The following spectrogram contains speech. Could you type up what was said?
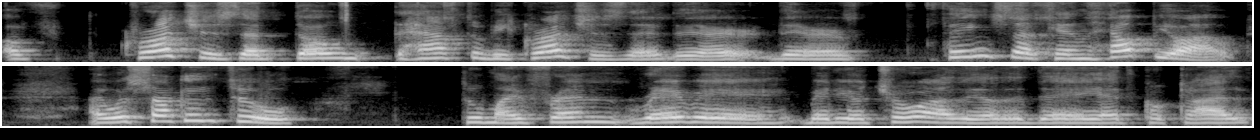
of crutches that don't have to be crutches. They're, they're, they're things that can help you out. I was talking to to my friend Rebe Beriochoa the other day at Cocal,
